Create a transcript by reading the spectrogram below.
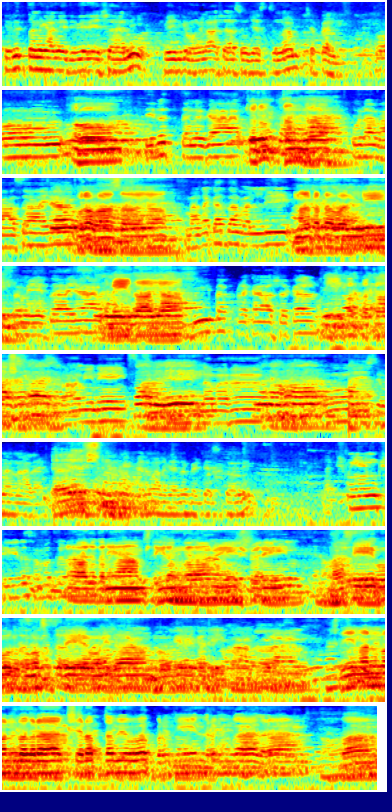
తిరుత్తణిగా అనే దివ్యదేశాన్ని వీరికి మంగళాశాసనం చేస్తున్నాం. చెప్పండి. ఓం ఓం తిరుత్తనుగా తిరుత్తంగా పురవాసాయ పురవాసాయ మరకతవల్లి మరకతవల్లి సమేతాయ సమేతాయ దీప ప్రకాశకర్ దీప ప్రకాశ స్వామినే నమ. ఓం. జై శ్రీమన్నారాయణ. జై శ్రీ పెరుమాళ గదిలో పెట్టేసుకోండి. లక్ష్మీం క్షీర సముద్ర రాజకన్యాం శ్రీరంగరామేశ్వరీ హసీభూతమస్తదేవనిదాం శ్రీమన్వన్వగరాక్షరబ్దవ్యవ బ్రహ్మేంద్రగంగాధరాం వాం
